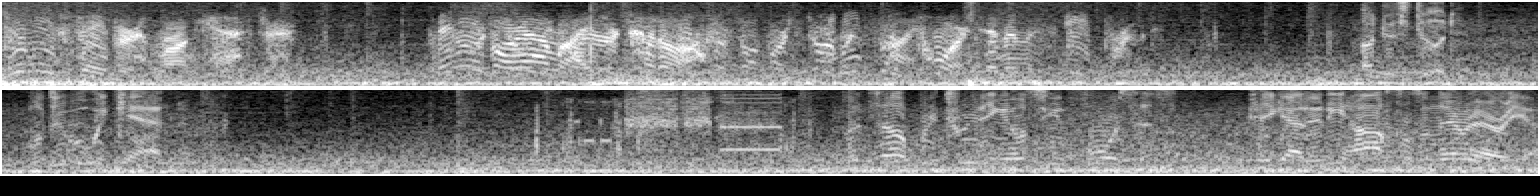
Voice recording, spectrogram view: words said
Do me a favor, Longcaster. Many of our allies are cut off. We need support and an escape route. Understood. We'll do what we can. Let's help retreating Osean forces. Take out any hostiles in their area.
